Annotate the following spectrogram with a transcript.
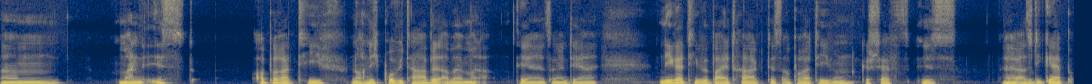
Ähm, man ist operativ noch nicht profitabel, aber man, der, sondern der negative Beitrag des operativen Geschäfts ist, äh, also die Gap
